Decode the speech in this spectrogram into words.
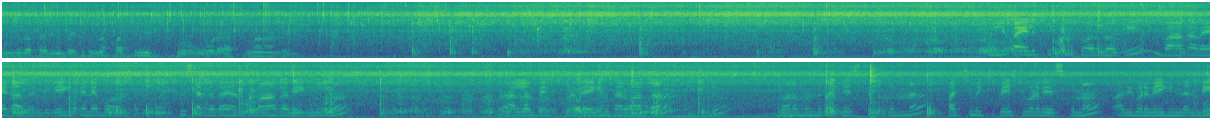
ముందుగా తరిగి పెట్టుకున్న పచ్చిమిర్చి కూరం కూడా వేస్తున్నానండి. ఉల్లిపాయలు చికెన్ కూరలోకి బాగా వేగాలండి. వేగితేనే బాగుంటుంది. చూస్తారు కదా ఎంత బాగా వేగినాయో. ఇప్పుడు అల్లం పేస్ట్ కూడా వేగిన తర్వాత ఇప్పుడు మనం ముందుగా చేసి పెట్టుకున్న పచ్చిమిర్చి పేస్ట్ కూడా వేసుకున్నాం. అది కూడా వేగిందండి.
